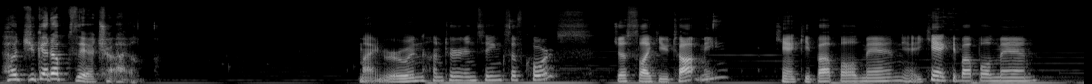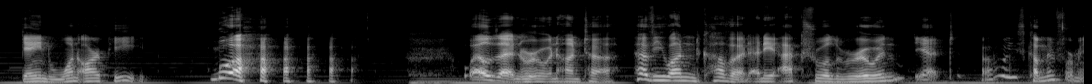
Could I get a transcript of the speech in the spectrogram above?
How'd you get up there, child? Mine ruin hunter instincts, of course. Just like you taught me. Can't keep up, old man. Yeah, you can't keep up, old man. Gained 1 RP. well then, Ruin Hunter, have you uncovered any actual ruins yet? Oh, he's coming for me.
